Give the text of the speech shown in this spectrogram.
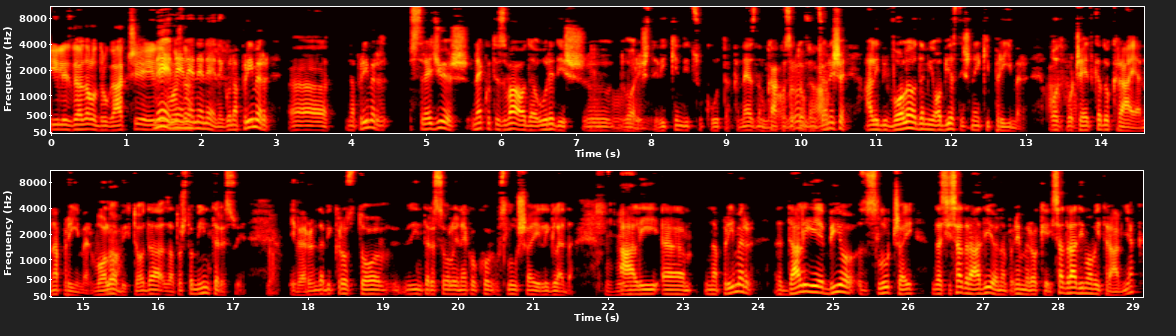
ili izgledalo drugačije, ili ne, možda... ne, ne, ne, ne, nego, na primer, uh, na primer, sređuješ, neko te zvao da urediš uh, dvorište, vikendicu, kutak, ne znam kako se Dobro, to da. funkcioniše, ali bi voleo da mi objasniš neki primer, od Aha. početka do kraja, na primer. Voleo Da. bih to da, zato što me interesuje. Da. I verujem da bi kroz to interesovalo i neko ko sluša ili gleda. Mhm. Ali, um, na primer, da li je bio slučaj da si sad radio, na primer, ok, sad radim ovaj travnjak,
